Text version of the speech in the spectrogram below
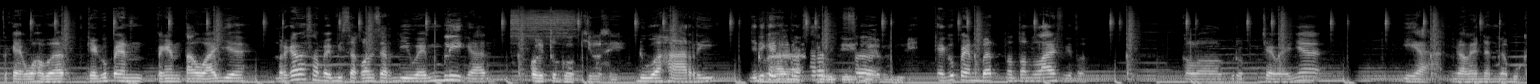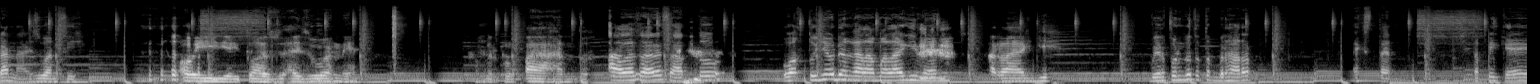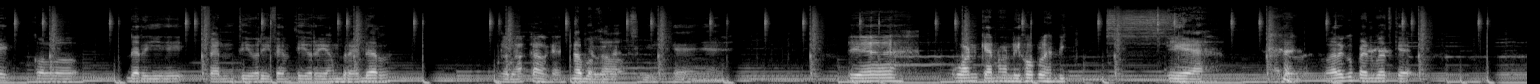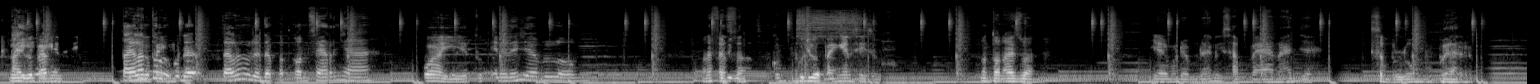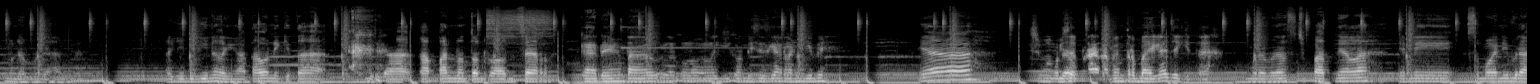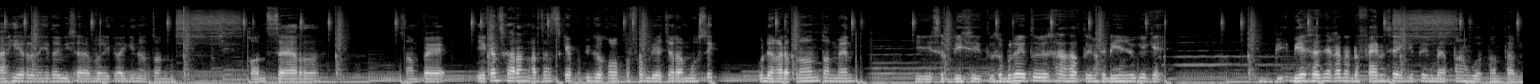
Itu kayak wah banget. Kayak gue pengen pengen tahu aja. Mereka sampai bisa konser di Wembley kan? Oh itu gokil sih. Dua hari. Jadi kayak gue Dua penasaran hari di se- Wembley. kayak gue pengen banget nonton live gitu. Kalau grup ceweknya iya nggak lain dan nggak bukan Aizwan sih. Oh iya itu Az- Aizwan ya. Hampir kelupaan tuh. Alasannya satu waktunya udah nggak lama lagi men. Ntar lagi biarpun gue tetap berharap extend tapi kayak kalau dari fan theory fan theory yang beredar nggak bakal kan nggak bakal. sih kayaknya. Ya one can only hope lah dik. Iya. Ada. Kemarin gue pengen banget kayak Thailand- pengen. Thailand tuh pengen. udah Thailand udah dapat konsernya. Wah iya tuh. Indonesia belum. Mana fans gue juga pengen sih nonton Aizwan ya mudah-mudahan kesampaian aja. Sebelum bubar. Mudah-mudahan lagi begini lagi nggak tahu nih kita bisa kapan nonton konser. Nggak ada yang tahu lah kalau lagi kondisi sekarang gini. Ya cuma Mudah- bisa berharap yang terbaik aja kita. mudah-mudahan secepatnya lah. Ini semua ini berakhir dan kita bisa balik lagi nonton konser. Sampai ya kan sekarang artis K-pop juga kalau perform di acara musik udah nggak ada penonton men Iya sedih sih. Itu sebenarnya itu salah satu yang sedihnya juga kayak bi- biasanya kan ada fansnya gitu yang datang buat nonton.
